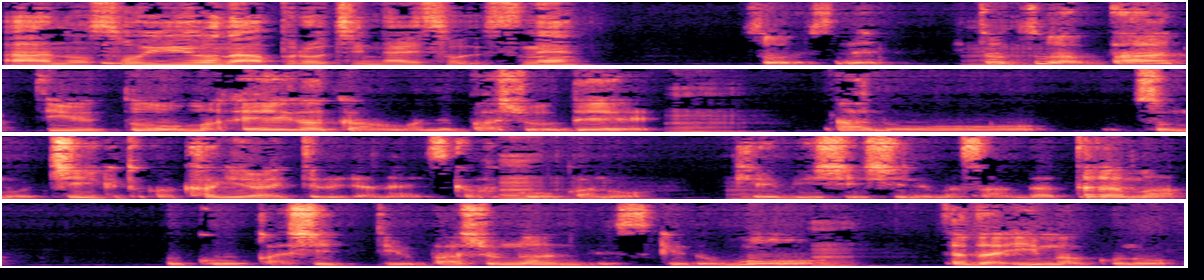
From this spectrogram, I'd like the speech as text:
あの、そういうようなアプローチになりそうですね。そうですね。一つは場っていうと、まあ、映画館はね、場所で、うん。あの、その地域とか限られてるじゃないですか。福岡のうん KBC シネマさんだったら、まあ、福岡市っていう場所なんですけども、うん。ただ今この、やっ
